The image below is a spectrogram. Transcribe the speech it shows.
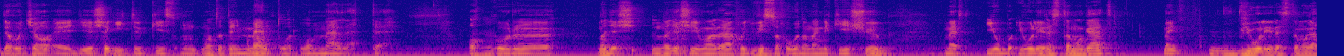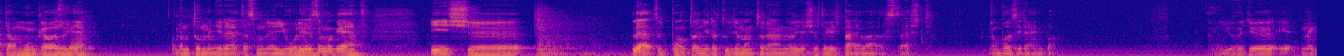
De hogyha egy segítőkész, mondhatod egy mentor van mellette, akkor ö, nagy, es- nagy esély van rá, hogy vissza fog menni később, mert jobb, jól érezte magát, meg jól érezte magát a munkával, ugye, nem tudom mennyire lehet ezt mondani, hogy jól érzi magát, és lehet, hogy pont annyira tudja mentorálni, hogy esetleg egy pályaválasztást abba az irányba. Hogy, hogy ö, é- meg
